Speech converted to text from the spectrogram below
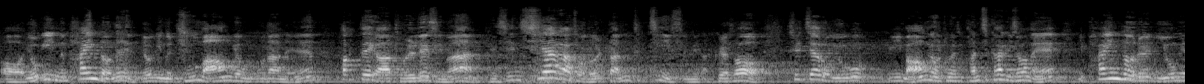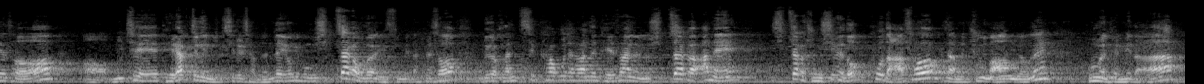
어, 여기 있는 파인더는 여기 있는 주 망원경보다는 확대가 덜 되지만 대신 시야가 더 넓다는 특징이 있습니다. 그래서 실제로 요거, 이 망원경을 통해서 관측하기 전에 이 파인더를 이용해서 어, 물체의 대략적인 위치를 잡는데 여기 보면 십자가 모양이 있습니다. 그래서 우리가 관측하고자 하는 대상을 이 십자가 안에 십자가 중심에 넣고 나서 그 다음에 주 망원경을 보면 됩니다.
